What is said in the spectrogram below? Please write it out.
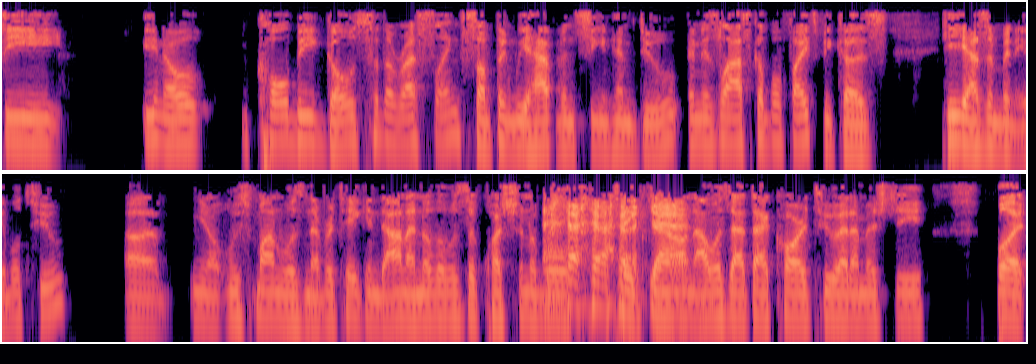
see you know, Colby goes to the wrestling, something we haven't seen him do in his last couple fights because he hasn't been able to. uh, you know, Usman was never taken down. I know there was a questionable takedown. Yeah. I was at that card too at MSG, but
